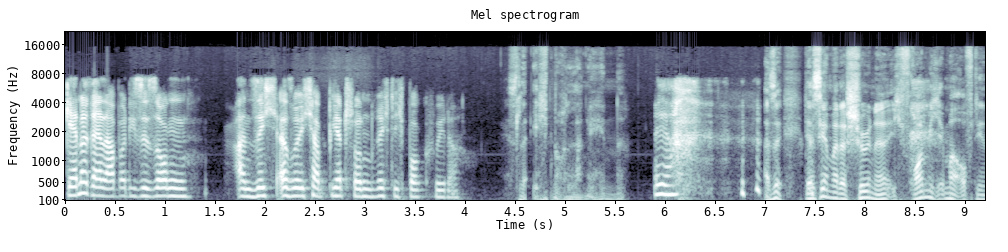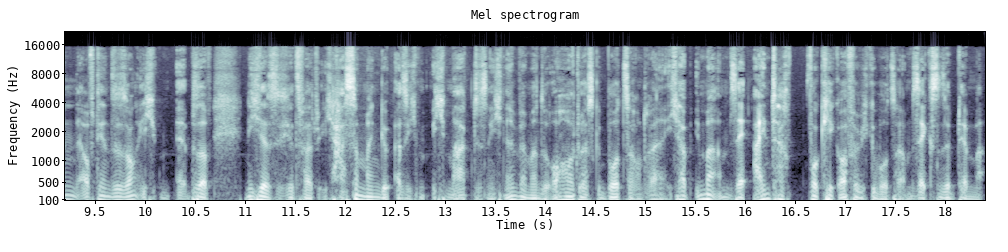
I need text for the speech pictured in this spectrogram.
Generell aber die Saison an sich, also ich habe jetzt schon richtig Bock wieder. Ist echt noch lange hin, ne? Ja. Also, das ist ja immer das Schöne. Ich freue mich immer auf den, auf den Saison. Ich, äh, pass auf, nicht, dass es jetzt falsch Ich hasse mein, Ge also ich, ich mag das nicht, ne, wenn man so, oh, du hast Geburtstag und rein. Ich habe immer am, einen Tag vor Kickoff habe ich Geburtstag, am 6. September.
